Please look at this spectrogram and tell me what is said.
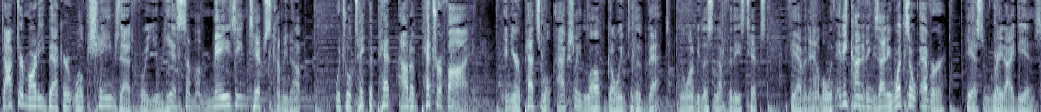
Dr. Marty Becker will change that for you. He has some amazing tips coming up, which will take the pet out of petrified. And your pets will actually love going to the vet. You'll want to be listening up for these tips. If you have an animal with any kind of anxiety whatsoever, he has some great ideas.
